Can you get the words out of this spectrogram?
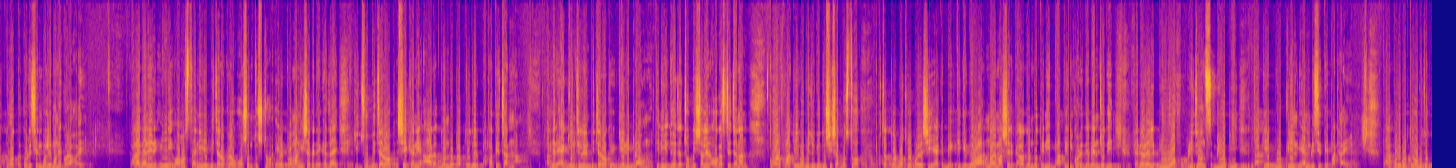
আত্মহত্যা করেছেন বলে মনে করা হয়। কারাগারের এই অবস্থা নিয়ে বিচারকরাও অসন্তুষ্ট। এর প্রমাণ হিসাবে দেখা যায়, কিছু বিচারক সেখানে আর দণ্ডপ্রাপ্তদের পাঠাতে চান না। তাদের একজন ছিলেন বিচারক গেরি ব্রাউন। তিনি দুই হাজার চব্বিশ সালের অগাস্টে জানান, কর ফাঁকির অভিযোগে দোষী সাব্যস্ত পঁচাত্তর বছর বয়সী এক ব্যক্তিকে দেওয়া নয় মাসের কারাদণ্ড তিনি বাতিল করে দেবেন যদি Federal Bureau of Prisons, BOP, তাকে ব্রুকলিন এমডিসিতে পাঠায়। তার পরিবর্তে অভিযুক্ত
